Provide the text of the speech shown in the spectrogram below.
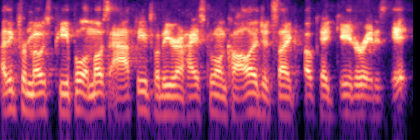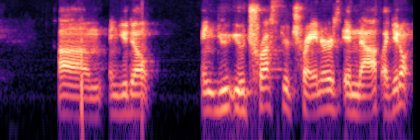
I think for most people and most athletes, whether you're in high school and college, it's like okay, Gatorade is it, um, and you don't and you you trust your trainers enough. Like you don't.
